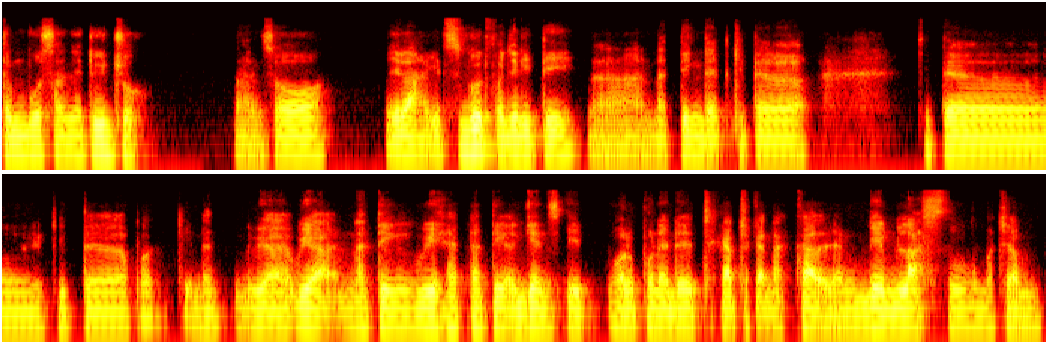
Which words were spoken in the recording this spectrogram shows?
tembus hanya 7. And so Yelah, it's good for JDT. Uh, nothing that kita kita kita apa kita, we are we are nothing we have nothing against it walaupun ada cakap-cakap nakal yang game last tu macam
